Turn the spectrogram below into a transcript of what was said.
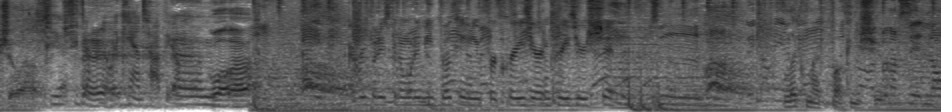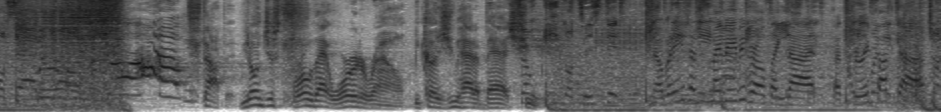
chill out. Yeah. She definitely can't tap you. Um, well, uh, everybody's gonna want to be booking you for crazier and crazier shit. Lick my fucking shoe. Stop it. You don't just throw that word around because you had a bad shoot. Nobody touches my baby girls like that. That's really fucked up. Do you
